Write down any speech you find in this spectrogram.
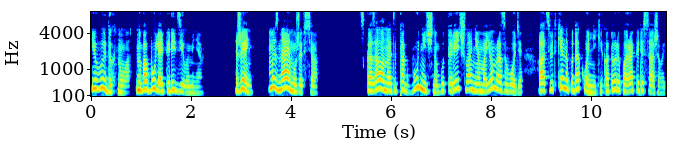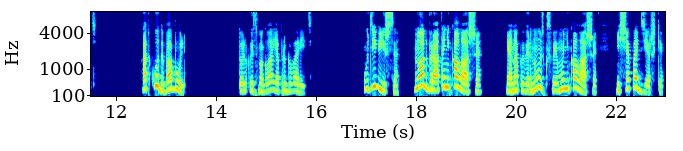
и выдохнула, но бабуля опередила меня. «Жень, мы знаем уже все». Сказала она это так буднично, будто речь шла не о моем разводе, а о цветке на подоконнике, который пора пересаживать. «Откуда, бабуль?» Только и смогла я проговорить. «Удивишься, но от брата Николаши». И она повернулась к своему Николаше, ища поддержки,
